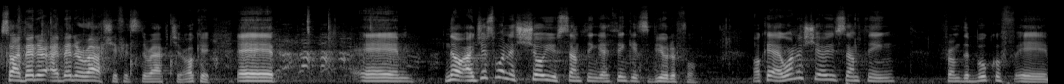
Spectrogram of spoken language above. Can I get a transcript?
so I better, I better rush if it's the rapture. Okay. Uh, um, no, I just want to show you something I think it's beautiful. Okay, I want to show you something from the book of uh,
